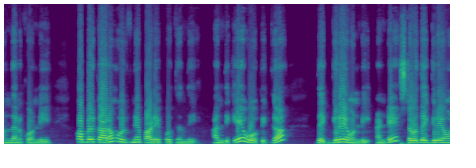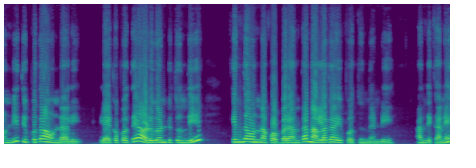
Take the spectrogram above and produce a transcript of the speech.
ఉందనుకోండి కొబ్బరి కారం ఉరికినే పాడైపోతుంది. అందుకే ఓపిక్గా దగ్గరే ఉండి అంటే స్టవ్ దగ్గరే ఉండి తిప్పుతా ఉండాలి. లేకపోతే అడుగంటుతుంది కింద ఉన్న కొబ్బరి అంతా నల్లగా అయిపోతుందండి. అందుకనే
